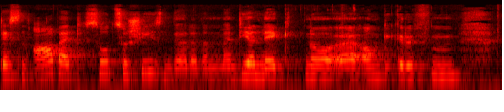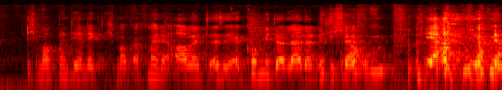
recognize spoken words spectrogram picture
dessen Arbeit so zu schießen, der hat dann mein Dialekt noch äh, angegriffen. Ich mag meinen Dialekt, ich mag auch meine Arbeit, also er kommt mich da leider nicht Ich treffen. Ja, wir haben ja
